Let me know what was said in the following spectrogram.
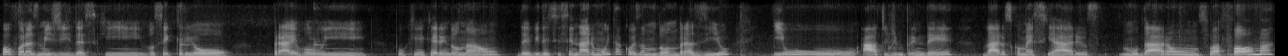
Quais foram as medidas que você criou para evoluir? Porque, querendo ou não, devido a esse cenário, muita coisa mudou no Brasil e o ato de empreender, vários comerciários mudaram sua forma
